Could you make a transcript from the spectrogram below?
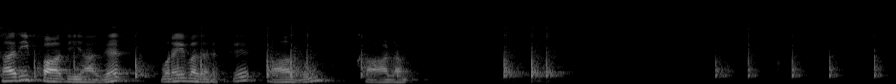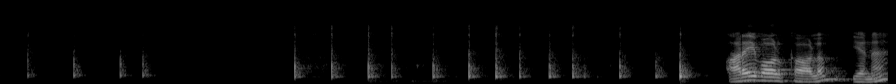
சரிபாதியாக உறைவதற்கு ஆகும் காலம். அரைவால் காலம் என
